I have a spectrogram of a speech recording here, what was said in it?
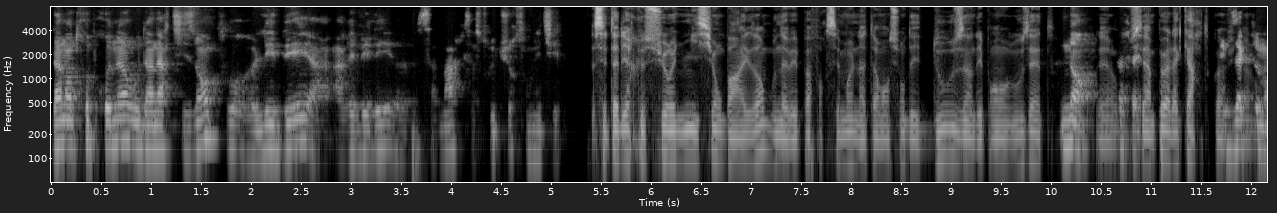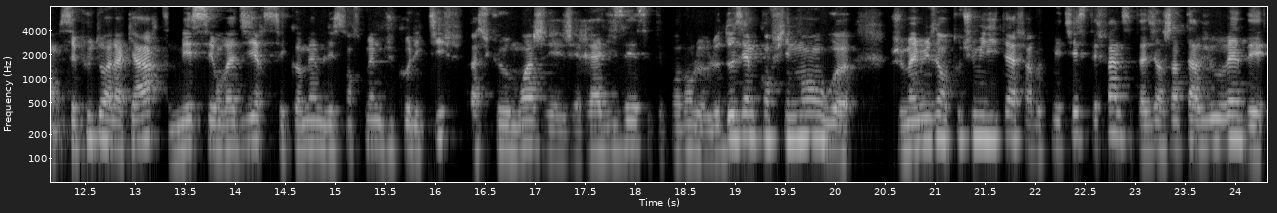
d'un entrepreneur ou d'un artisan pour l'aider à, révéler sa marque, sa structure, son métier. C'est-à-dire que sur une mission, par exemple, vous n'avez pas forcément une intervention des 12 indépendants que vous êtes. Non. C'est un peu à la carte. Quoi, Exactement. C'est plutôt à la carte, mais c'est, on va dire, c'est quand même l'essence même du collectif. Parce que moi, j'ai réalisé, c'était pendant le, deuxième confinement où euh, je m'amusais en toute humilité à faire votre métier, Stéphane. C'est-à-dire, j'interviewais des,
